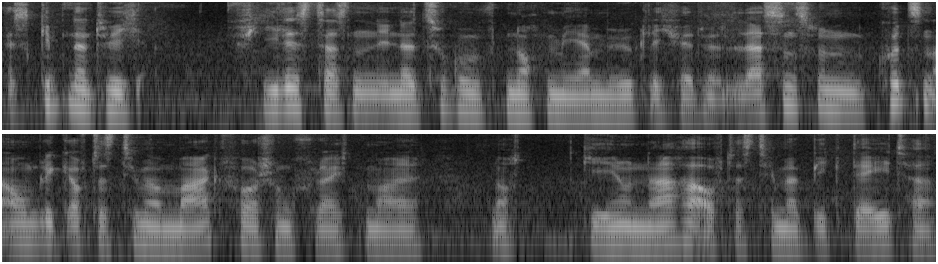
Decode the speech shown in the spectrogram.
es gibt natürlich vieles, das in der Zukunft noch mehr möglich wird. Lass uns einen kurzen Augenblick auf das Thema Marktforschung vielleicht mal noch gehen und nachher auf das Thema Big Data,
